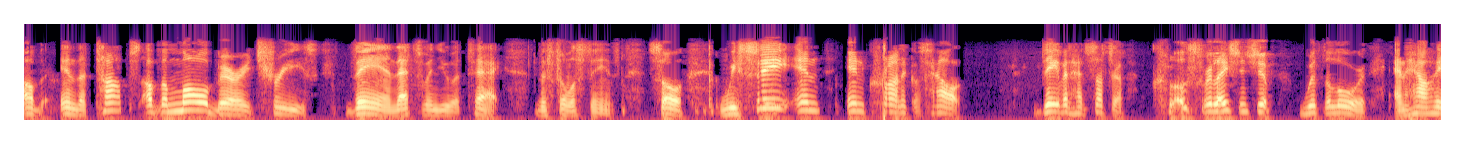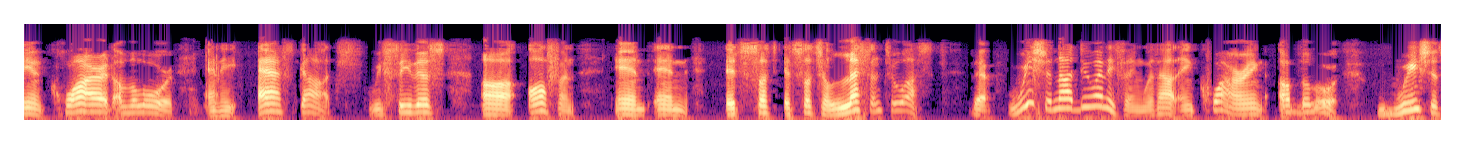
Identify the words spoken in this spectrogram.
of in the tops of the mulberry trees, then that's when you attack the Philistines. So we see in in Chronicles how David had such a close relationship with the Lord and how he inquired of the Lord and he asked God. We see this uh, often, and and it's such it's such a lesson to us that we should not do anything without inquiring of the Lord we should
